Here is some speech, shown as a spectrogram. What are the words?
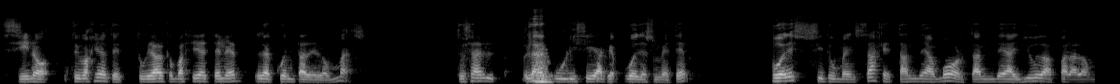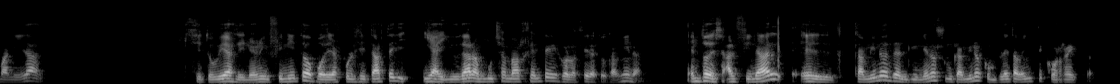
sino, tú imagínate, tuviera la capacidad de tener la cuenta de los más. ¿Tú sabes la publicidad que puedes meter? Puedes, si tu mensaje tan de amor, tan de ayuda para la humanidad, si tuvieras dinero infinito, podrías publicitarte y, ayudar a mucha más gente que conociera tu camino. Entonces, al final, el camino del dinero es un camino completamente correcto.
